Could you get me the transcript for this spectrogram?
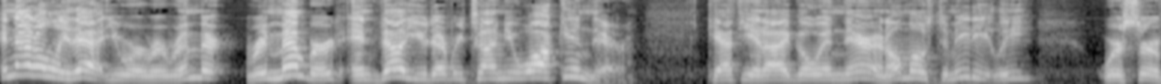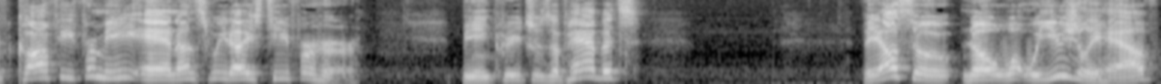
And not only that, you are remember, remembered and valued every time you walk in there. Kathy and I go in there, and almost immediately, we're served coffee for me and unsweet iced tea for her. Being creatures of habits, they also know what we usually have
